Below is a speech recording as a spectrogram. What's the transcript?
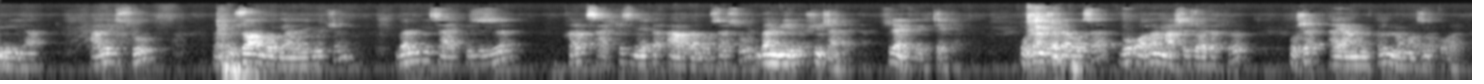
mila hali suv uzoq bo'lganligi uchun bir ming sakkiz yuz qirq sakkiz metr ag'da bo'lsa suv bir milni shunchalik kilometrgacha ekan o'shanchada bo'lsa bu odam mana shu joyda turib o'sha tayammum qilib namozni o'qiveradi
